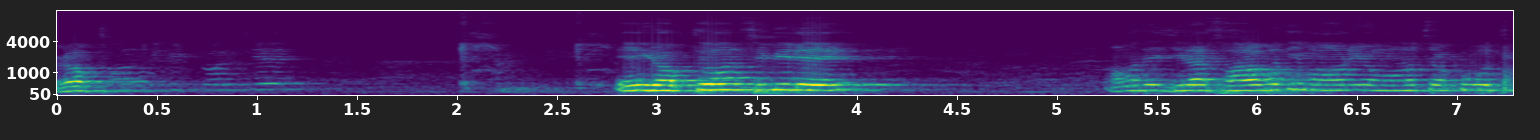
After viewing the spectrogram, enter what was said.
রক্তদান শিবির চলছে। এই রক্তদান শিবিরে আমাদের জেলার সভাপতি মাননীয় মনোজ চক্রবর্তী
